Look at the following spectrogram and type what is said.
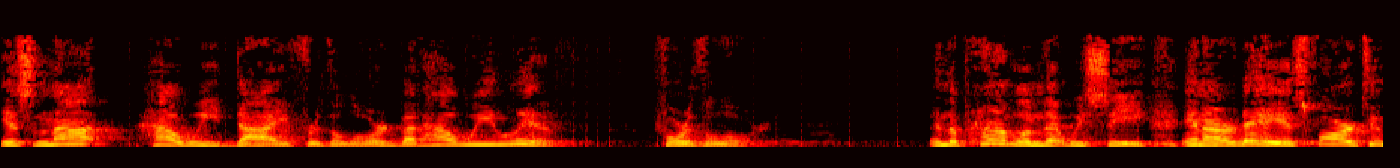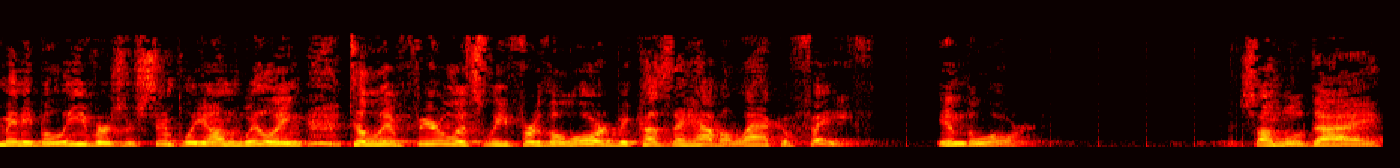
is not how we die for the Lord, but how we live for the Lord. And the problem that we see in our day is far too many believers are simply unwilling to live fearlessly for the Lord because they have a lack of faith in the Lord. Some will die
